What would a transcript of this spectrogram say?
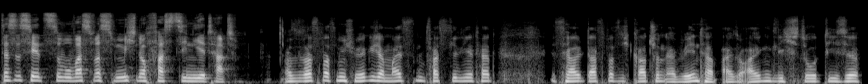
das ist jetzt so was, was mich noch fasziniert hat? Also das, was mich wirklich am meisten fasziniert hat, ist halt das, was ich gerade schon erwähnt habe. Also eigentlich so diese,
